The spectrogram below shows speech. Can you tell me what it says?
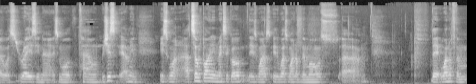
I was raised in a small town, which is I mean, it's one at some point in Mexico. It was it was one of the most um, the one of the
